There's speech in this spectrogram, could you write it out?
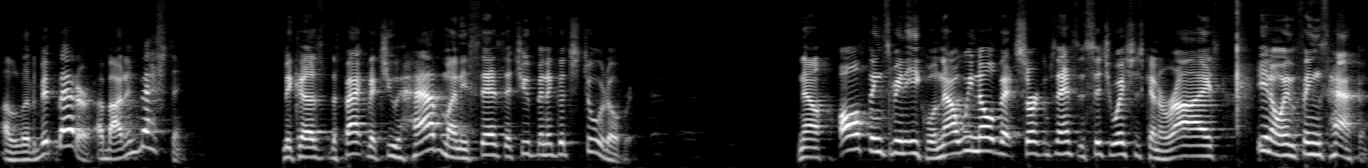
a little bit better about investing because the fact that you have money says that you've been a good steward over it. Now, all things being equal, now we know that circumstances and situations can arise, you know, and things happen.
